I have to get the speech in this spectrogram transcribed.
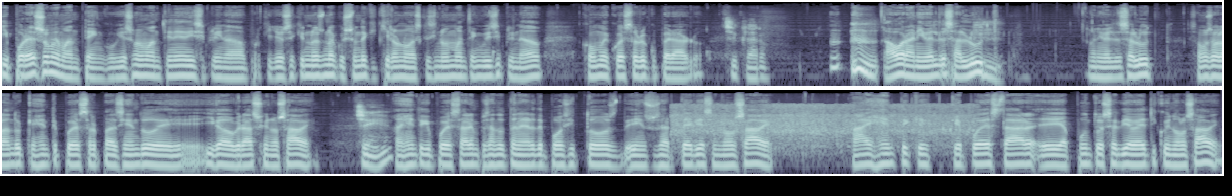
y por eso me mantengo y eso me mantiene disciplinado porque yo sé que no es una cuestión de que quiero o no, es que si no me mantengo disciplinado, ¿cómo me cuesta recuperarlo? Sí, claro. Ahora, a nivel de salud, a nivel de salud, estamos hablando que gente puede estar padeciendo de hígado graso y no sabe. Sí. Hay gente que puede estar empezando a tener depósitos de- en sus arterias y no lo sabe. Hay gente que, que puede estar eh, a punto de ser diabético y no lo sabe.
